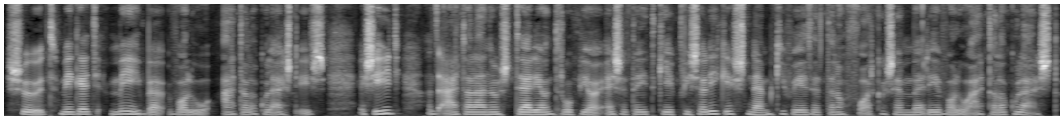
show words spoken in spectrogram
sőt, még egy mélybe való átalakulást is. És így az általános teriantrópia eseteit képviselik, és nem kifejezetten a farkas emberré való átalakulást.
